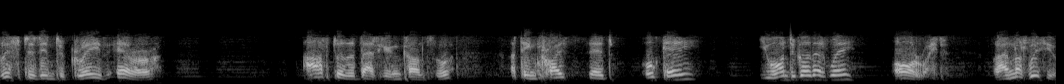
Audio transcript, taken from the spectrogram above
drifted into grave error after the Vatican Council, I think Christ said, okay, you want to go that way? All right. I'm not with you.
